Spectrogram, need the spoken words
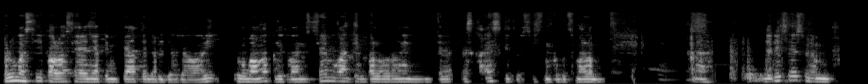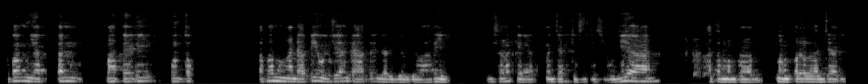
Perlu nggak sih kalau saya nyiapin PAT dari jauh-jauh hari? Perlu banget gitu kan. Saya bukan tim kalau orang yang SKS gitu, sistem kebut semalam. Nah, jadi saya sudah menyiapkan materi untuk apa menghadapi ujian PAT dari jauh-jauh hari. Misalnya kayak mencari kisi-kisi ujian, atau mempelajari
